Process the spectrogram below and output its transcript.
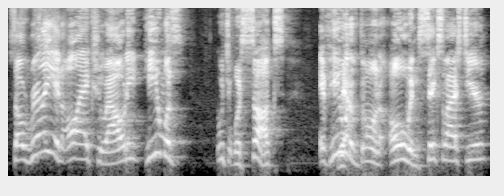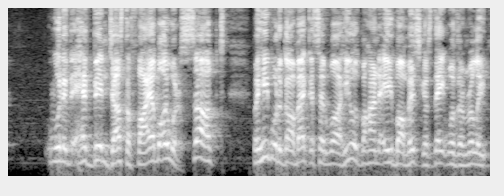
So, really, in all actuality, he was, which, which sucks. If he yeah. would have gone 0 and 6 last year, would it have been justifiable? It would have sucked. But he would have gone back and said, well, he was behind the A ball. Michigan State wasn't really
